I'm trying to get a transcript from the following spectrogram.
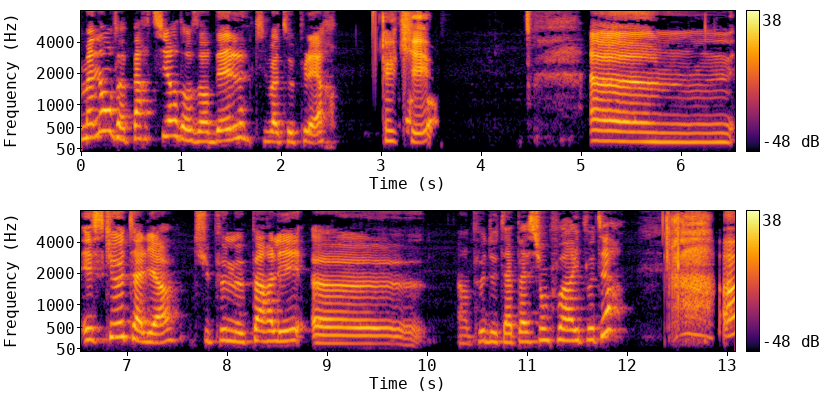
maintenant, on va partir dans un DEL qui va te plaire. Ok. Euh, Est-ce que Talia, tu peux me parler euh, un peu de ta passion pour Harry Potter? Ah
